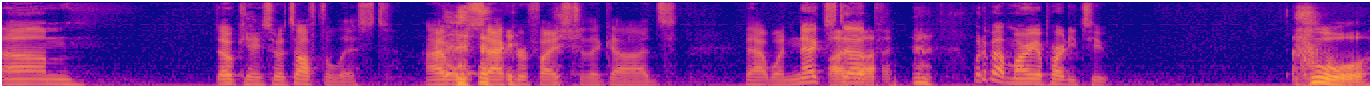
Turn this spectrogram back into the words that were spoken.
Um. Okay, so it's off the list. I will sacrifice to the gods that one. Next up, Bye-bye. what about Mario Party 2? Phew.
